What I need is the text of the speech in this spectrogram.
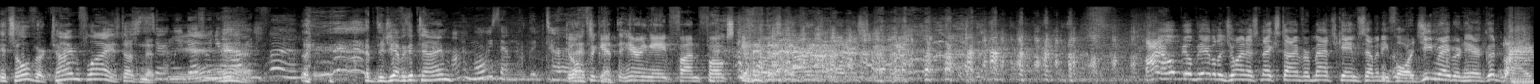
It's over. Time flies, doesn't it? Certainly does when you're Yes. having fun. Did you have a good time? I'm always having a good time. Don't That's forget good. the hearing aid fund, folks. Keep those card letters coming. I hope you'll be able to join us next time for Match Game 74. Gene Rayburn here. Goodbye.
